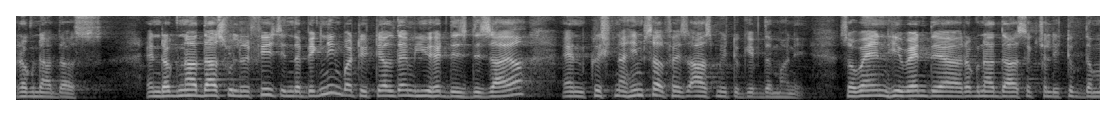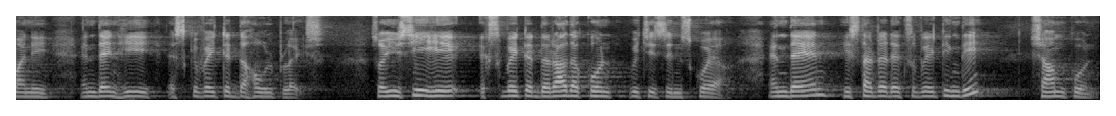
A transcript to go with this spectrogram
Raghunath Das. And Raghunath Das will refuse in the beginning, but you tell them you had this desire, and Krishna himself has asked me to give the money. So when he went there, Raghunath Das actually took the money and then he excavated the whole place. So you see, he excavated the Radha Kund, which is in square. And then he started excavating the Shyam Kund.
